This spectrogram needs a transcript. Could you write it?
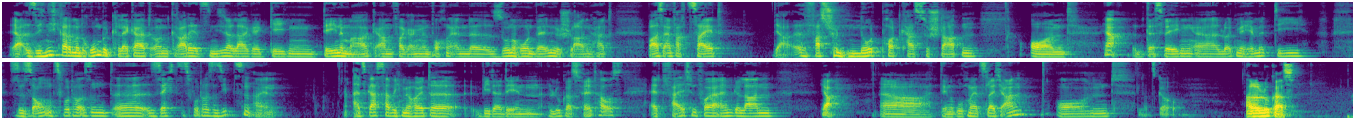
ja, sich nicht gerade mit Ruhm bekleckert und gerade jetzt die Niederlage gegen Dänemark am vergangenen Wochenende so eine hohen Wellen geschlagen hat, war es einfach Zeit, ja, fast schon einen Not-Podcast zu starten. Und ja, deswegen äh, läuten wir hiermit die Saison 2016, 2017 ein. Als Gast habe ich mir heute wieder den Lukas Feldhaus, Ed Veilchenfeuer eingeladen. Ja, äh, den rufen wir jetzt gleich an und let's go. Hallo Lukas.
